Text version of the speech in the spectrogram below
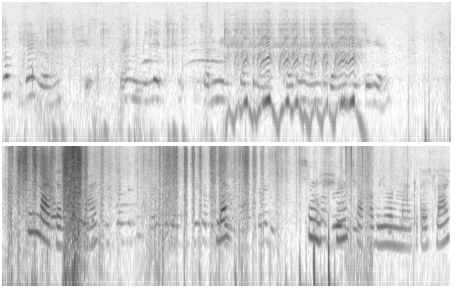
Çok güzel bir oyun. Şu, ben millet canımı yükseltiyorum. Şimdi arkadaşlar şimdi şunu şey yapabiliyorum arkadaşlar.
